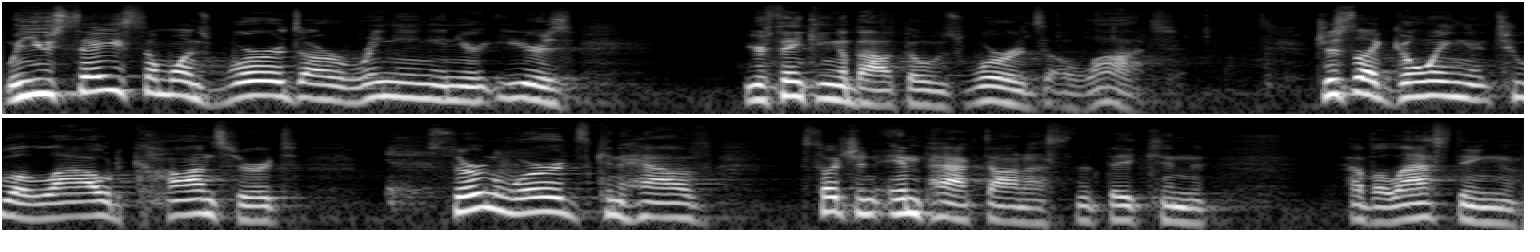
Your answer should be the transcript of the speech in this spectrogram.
When you say someone's words are ringing in your ears, you're thinking about those words a lot. Just like going to a loud concert, certain words can have such an impact on us that they can have a lasting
